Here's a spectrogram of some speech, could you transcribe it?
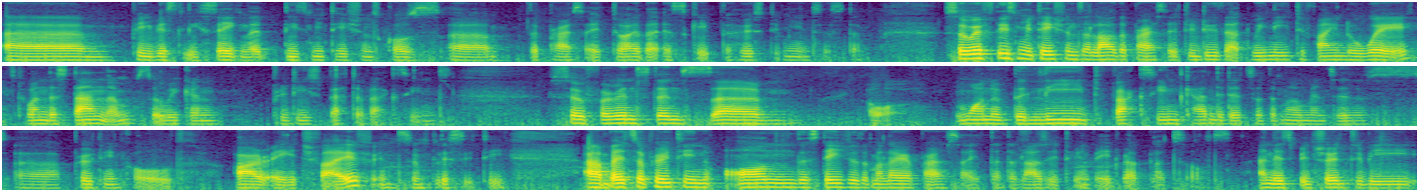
Um, previously saying that these mutations cause um, the parasite to either escape the host immune system. So if these mutations allow the parasite to do that, we need to find a way to understand them so we can produce better vaccines. So for instance, um, one of the lead vaccine candidates at the moment is a protein called RH5 in simplicity. Um, but it's a protein on the stage of the malaria parasite that allows it to invade red blood cells. And it's been shown to be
